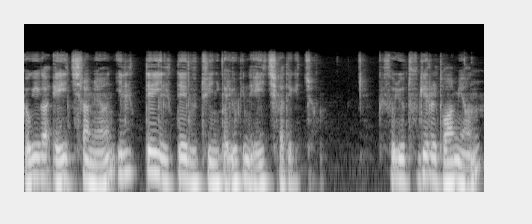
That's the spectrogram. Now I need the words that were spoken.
여기가 h라면 1대 1대 루트이니까 여기는 h가 되겠죠. 그래서 이 두 개를 더하면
